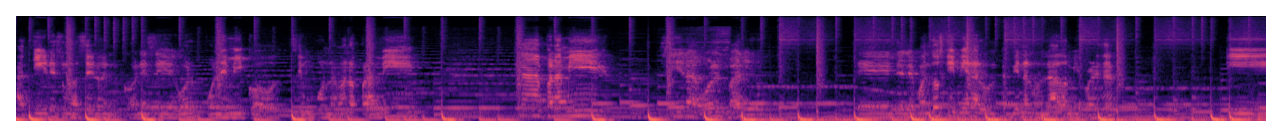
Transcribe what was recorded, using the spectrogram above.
a Tigres 1-0 con ese gol polémico según por una mano. Para mí, nada, para mí sí era gol válido. Eh, de Lewandowski bien, bien anulado a mi parecer. Y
